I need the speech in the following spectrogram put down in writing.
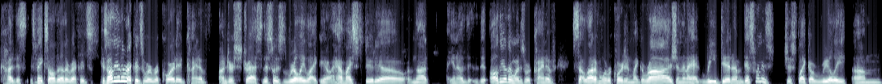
God, this this makes all the other records because all the other records were recorded kind of under stress. This was really like, you know, I have my studio. I'm not, you know, the, the, all the other ones were kind of so a lot of them were recorded in my garage and then i had redid them this one is just like a really um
